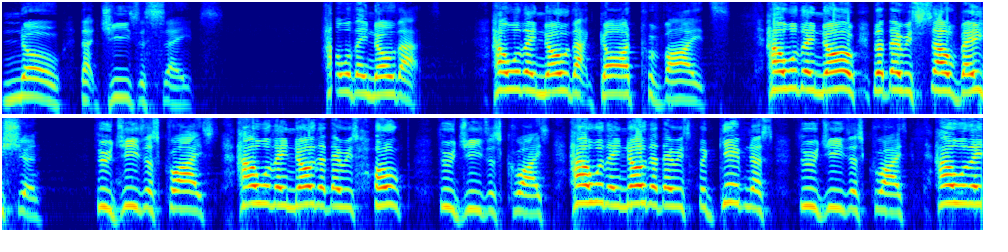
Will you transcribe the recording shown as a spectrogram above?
know that Jesus saves? How will they know that? How will they know that God provides? How will they know that there is salvation? Through Jesus Christ? How will they know that there is hope through Jesus Christ? How will they know that there is forgiveness through Jesus Christ? How will they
